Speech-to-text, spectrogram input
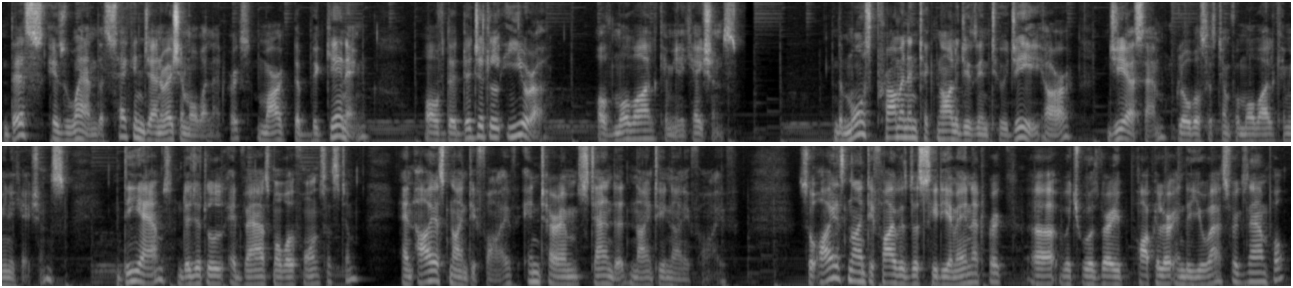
This is when the second generation mobile networks marked the beginning of the digital era of mobile communications. The most prominent technologies in 2G are GSM, Global System for Mobile Communications, D-AMPS, Digital Advanced Mobile Phone System, and IS-95, Interim Standard 1995. So IS-95 is the CDMA network, uh, which was very popular in the US, for example,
